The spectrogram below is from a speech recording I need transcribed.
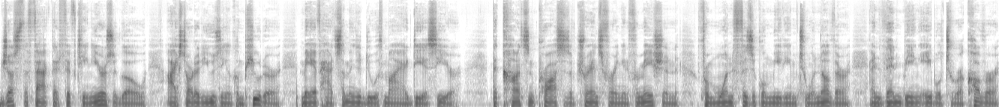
Just the fact that 15 years ago I started using a computer may have had something to do with my ideas here the constant process of transferring information from one physical medium to another and then being able to recover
